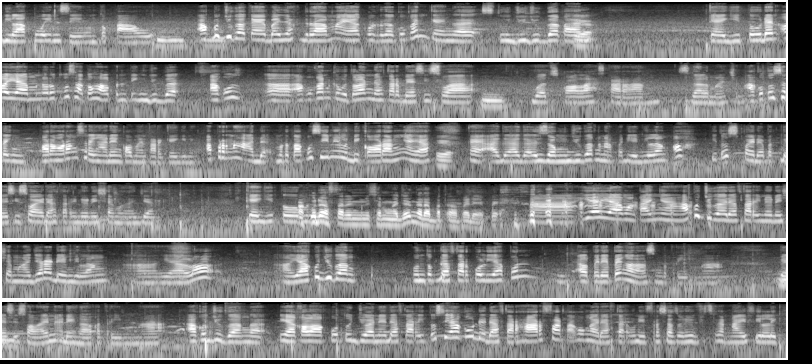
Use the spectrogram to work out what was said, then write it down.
dilakuin sih untuk tahu. Hmm. aku juga kayak banyak drama ya keluarga aku kan kayak nggak setuju juga kan. Kayak gitu. Dan oh ya menurutku satu hal penting juga aku eh, aku kan kebetulan daftar beasiswa Hmm. buat sekolah sekarang segala macam aku tuh sering orang-orang sering ada yang komentar kayak gini ah pernah ada. Menurut aku sih ini lebih ke orangnya ya. Iya. kayak agak-agak zong juga kenapa dia bilang oh itu supaya dapat beasiswa ya daftar Indonesia mengajar. Kayak gitu. Aku daftar Indonesia mengajar nggak dapat LPDP Nah, iya ya makanya. Aku juga daftar Indonesia mengajar ada yang bilang "Eh, ya lo eh, ya aku juga untuk daftar kuliah pun LPDP nggak langsung keterima. Beasiswa lain ada yang nggak keterima. Aku juga nggak ya kalau aku tujuannya daftar itu sih aku udah daftar Harvard, aku nggak daftar universitas-universitas yang Ivy League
